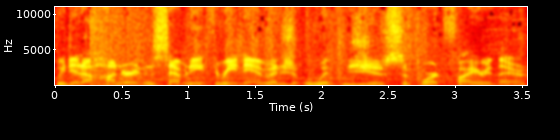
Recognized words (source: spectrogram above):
We did 173 damage with just support fire there.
